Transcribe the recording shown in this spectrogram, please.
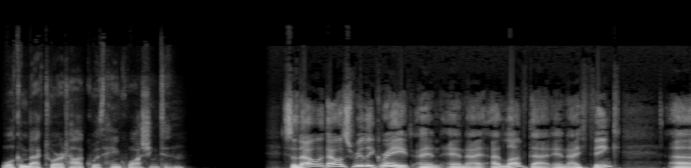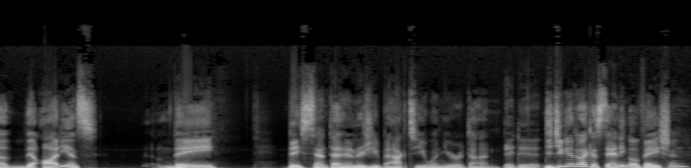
Welcome back to our talk with Hank Washington. So that that was really great, and and I, I love that, and I think uh, the audience they they sent that energy back to you when you were done. They did. Did you get like a standing ovation?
